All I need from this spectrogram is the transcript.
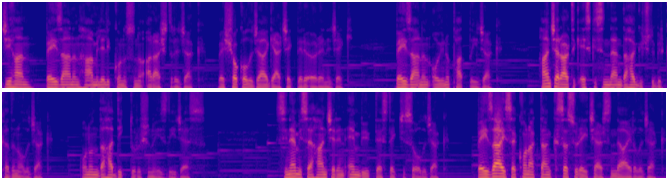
Cihan, Beyza'nın hamilelik konusunu araştıracak ve şok olacağı gerçekleri öğrenecek. Beyza'nın oyunu patlayacak. Hançer artık eskisinden daha güçlü bir kadın olacak. Onun daha dik duruşunu izleyeceğiz. Sinem ise Hançer'in en büyük destekçisi olacak. Beyza ise konaktan kısa süre içerisinde ayrılacak.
